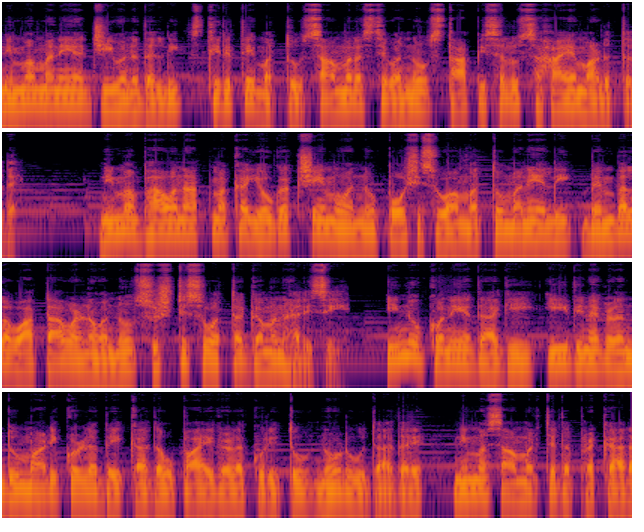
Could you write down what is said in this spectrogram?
ನಿಮ್ಮ ಮನೆಯ ಜೀವನದಲ್ಲಿ ಸ್ಥಿರತೆ ಮತ್ತು ಸಾಮರಸ್ಯವನ್ನು ಸ್ಥಾಪಿಸಲು ಸಹಾಯ ಮಾಡುತ್ತದೆ. ನಿಮ್ಮ ಭಾವನಾತ್ಮಕ ಯೋಗಕ್ಷೇಮವನ್ನು ಪೋಷಿಸುವ ಮತ್ತು ಮನೆಯಲ್ಲಿ ಬೆಂಬಲ ವಾತಾವರಣವನ್ನು ಸೃಷ್ಟಿಸುವತ್ತ ಗಮನಹರಿಸಿ. ಇನ್ನು ಕೊನೆಯದಾಗಿ, ಈ ದಿನಗಳಂದು ಮಾಡಿಕೊಳ್ಳಬೇಕಾದ ಉಪಾಯಗಳ ಕುರಿತು ನೋಡುವುದಾದರೆ, ನಿಮ್ಮ ಸಾಮರ್ಥ್ಯದ ಪ್ರಕಾರ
